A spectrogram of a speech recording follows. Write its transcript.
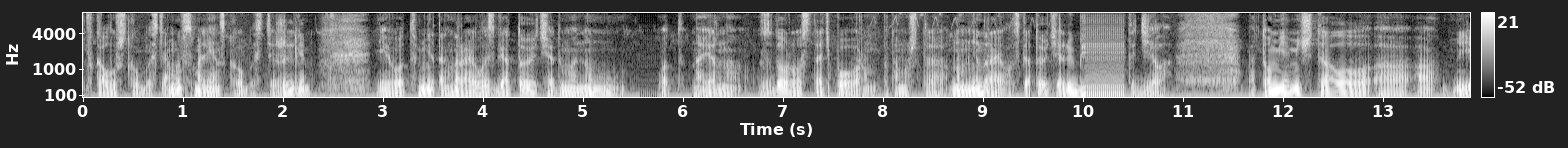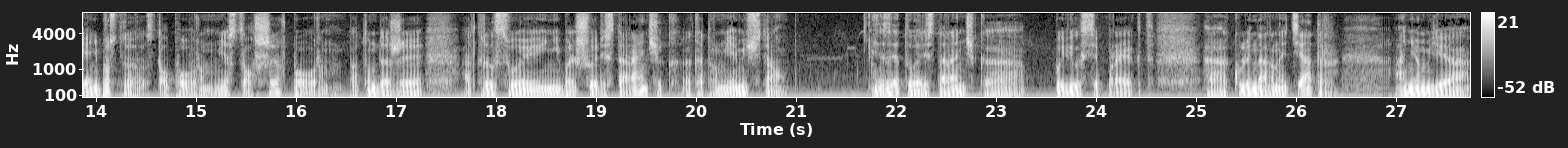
в Калужской области, а мы в Смоленской области жили. И вот мне так нравилось готовить, я думаю, ну, вот, наверное, здорово стать поваром, потому что, ну, мне нравилось готовить, я любил это дело. Потом я мечтал, а, а, я не просто стал поваром, я стал шеф-поваром. Потом даже открыл свой небольшой ресторанчик, о котором я мечтал – из этого ресторанчика появился проект э, «Кулинарный театр». О нем я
